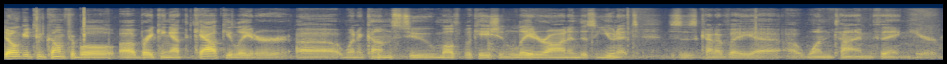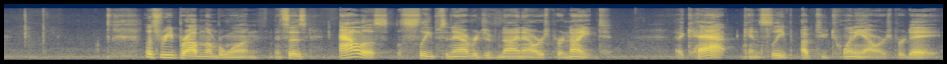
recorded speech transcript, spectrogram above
Don't get too comfortable uh, breaking out the calculator uh, when it comes to multiplication later on in this unit. This is kind of a, uh, a one-time thing here. Let's read problem number one. It says, Alice sleeps an average of nine hours per night. A cat can sleep up to 20 hours per day.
